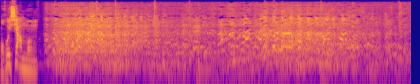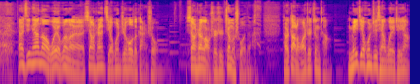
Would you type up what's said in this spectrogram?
我会吓懵。但是今天呢，我也问了象山结婚之后的感受，象山老师是这么说的：“他说大龙啊，这正常，没结婚之前我也这样，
